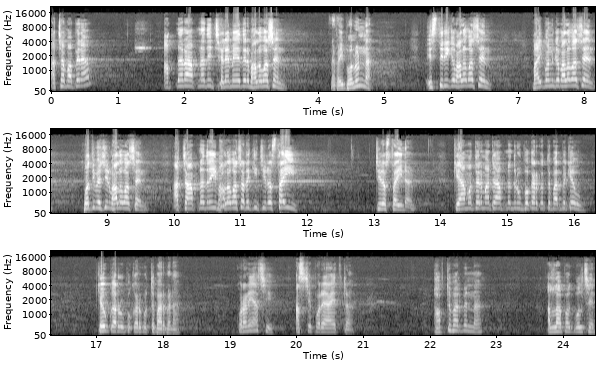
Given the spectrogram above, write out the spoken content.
আচ্ছা বাপেরা, আপনারা আপনাদের ছেলে মেয়েদের ভালোবাসেন? না ভাই, বলুন না। স্ত্রীকে ভালোবাসেন? ভাই বোনকে ভালোবাসেন? প্রতিবেশীর ভালোবাসেন? আচ্ছা আপনাদের এই ভালোবাসাটা কি চিরস্থায়ী? চিরস্থায়ী নয়। কেয়ামতের মাঠে আপনাদের উপকার করতে পারবে কেউ? কেউ কারোর উপকার করতে পারবে না। কোরআনে আছে, আসছে পরে আয়াতটা। ভাবতে পারবেন না? আল্লাহ পাক বলছেন,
